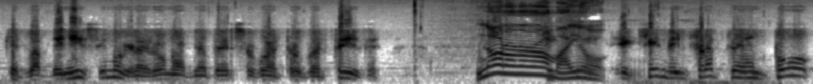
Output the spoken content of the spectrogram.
che va benissimo che la Roma abbia perso quattro partite. No, no, no, no e ma che, io... E che, nel frattempo,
